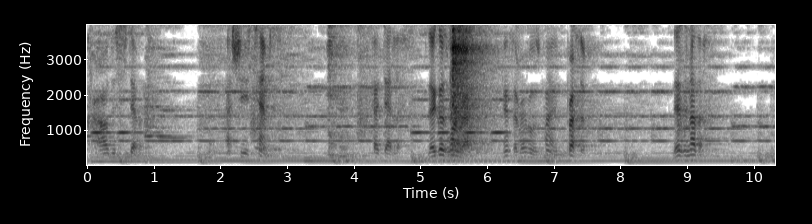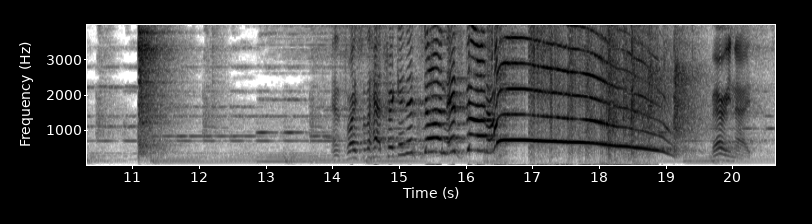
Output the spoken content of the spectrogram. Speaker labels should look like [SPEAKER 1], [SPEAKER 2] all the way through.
[SPEAKER 1] Crowd is still as she attempts her deadlifts. There goes one rep. Yes, that rep was quite impressive. There's another. And thrice for the hat trick, and it's done! It's done! Woo! Very nice.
